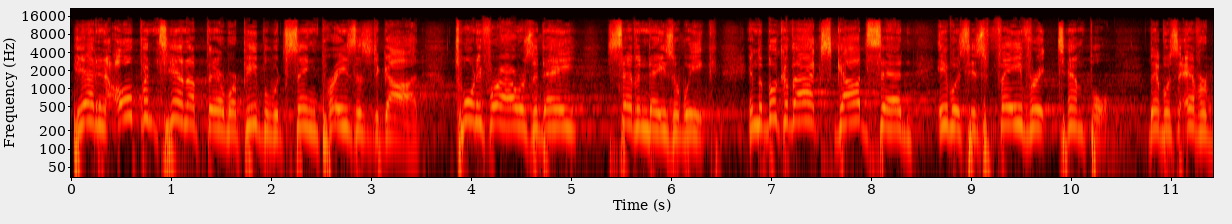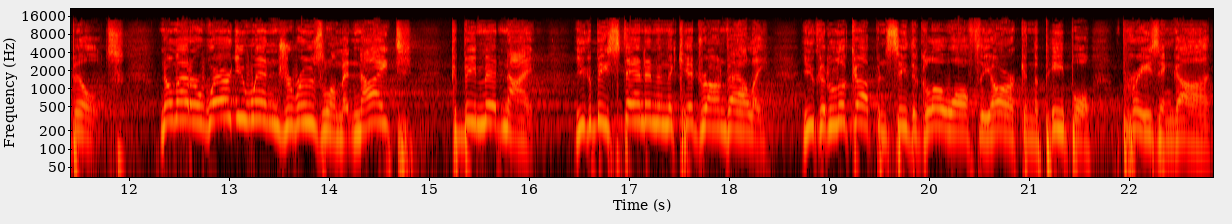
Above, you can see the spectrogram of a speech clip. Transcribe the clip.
He had an open tent up there where people would sing praises to God 24 hours a day, seven days a week. In the book of Acts, God said it was his favorite temple that was ever built. No matter where you went in Jerusalem at night, could be midnight, you could be standing in the Kidron Valley you could look up and see the glow off the ark and the people praising God.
